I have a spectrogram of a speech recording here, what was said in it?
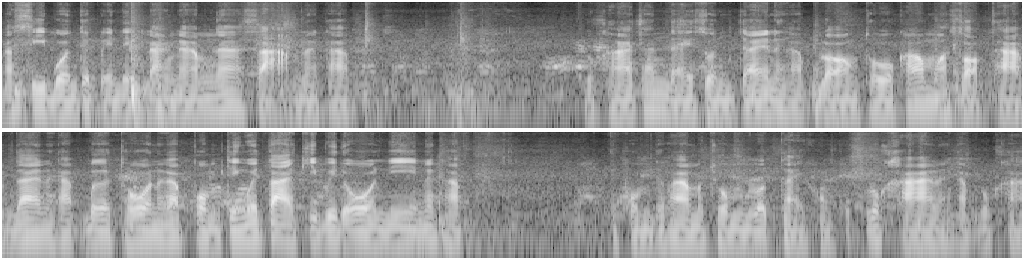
คัสซีบนจะเป็นเหล็กรางน้ำหน้าสามนะครับลูกค้าท่านใดสนใจนะครับ ลองโทรเข้ามาสอบถามได้นะครับ เบอร์โทรนะครับ ผมทิ้งไว้ใต้คลิปวิดีโอนี้นะครับเดี๋ยวผมจะพามาชมรถไถของลูกค้านะครับ ลูกค้า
